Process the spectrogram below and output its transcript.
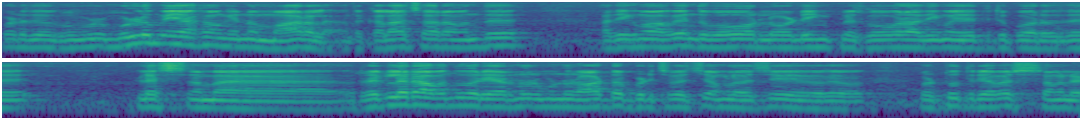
பட் இது முழு- முழுமையாக அவங்க இன்னும் மாறலை. அந்த கலாச்சாரம் வந்து அதிகமாகவே இந்த ஓவர் லோடிங் ப்ளஸ் ஓவர் அதிகமாக ஏற்றிட்டு போகிறது ப்ளஸ் நம்ம ரெகுலராக வந்து ஒரு இரநூறு முந்நூறு ஆட்டோ பிடிச்சு வச்சு அவங்கள வச்சு ஒரு டூ த்ரீ ஹவர்ஸ் அவங்கள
